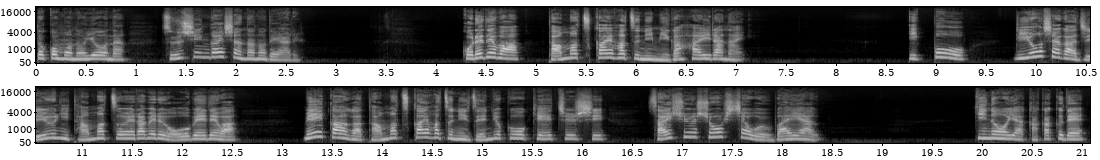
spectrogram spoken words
ドコモのような通信会社なのである。これでは端末開発に身が入らない。一方、利用者が自由に端末を選べる欧米では、メーカーが端末開発に全力を傾注し、最終消費者を奪い合う。機能や価格で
